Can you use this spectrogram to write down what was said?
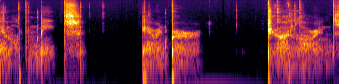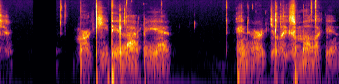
Hamilton meets Aaron Burr, John Laurens, Marquis de Lafayette, and Hercules Mulligan,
